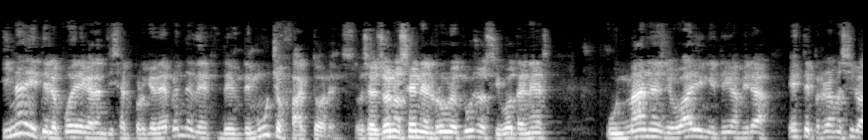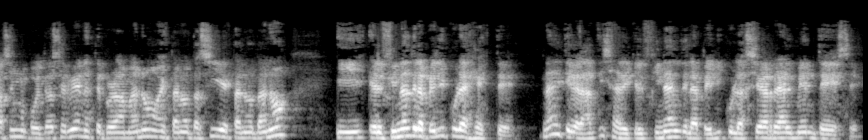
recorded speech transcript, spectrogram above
Y nadie te lo puede garantizar porque depende de, muchos factores. O sea, yo no sé en el rubro tuyo si vos tenés un manager o alguien que te diga, mira, este programa sí lo hacemos porque te va a hacer bien, este programa no, esta nota sí, esta nota no. Y el final de la película es este. Nadie te garantiza de que el final de la película sea realmente ese.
